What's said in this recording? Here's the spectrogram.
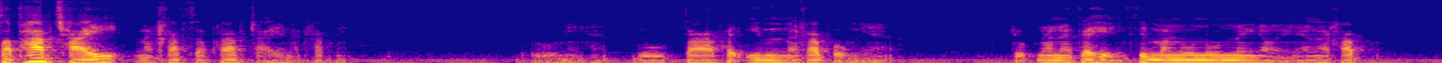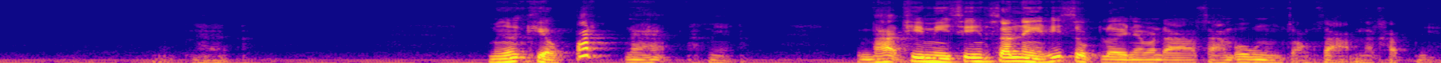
สภาพใช้นะครับ สภาพใช้นะครับนี่ดูนี่ฮะดูตาพระอินนะครับ ผมเนี่ยจุดนั้นนะก็เห็นขึ้นมานูนๆหน่อยๆนะครับนี่นะฮะเนื้อเขียวปัดนะฮะเนี่ยเป็นพระที่มีเสน่ห์ที่สุดเลยในบรรดาสามองค์หนึ่งสองสามนะครับ เนี่ย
